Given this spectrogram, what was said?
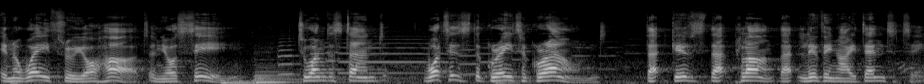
in a way through your heart and your seeing to understand what is the greater ground that gives that plant that living identity.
